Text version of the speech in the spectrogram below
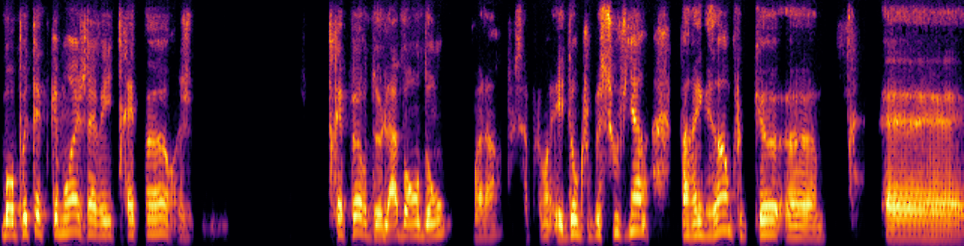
bon, peut-être que moi j'avais très peur, très peur de l'abandon, voilà, tout simplement. Et donc je me souviens, par exemple, que euh,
